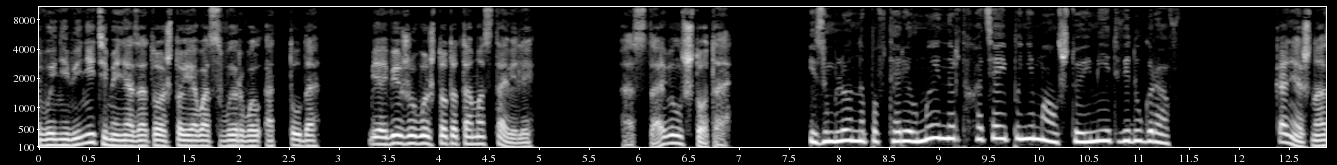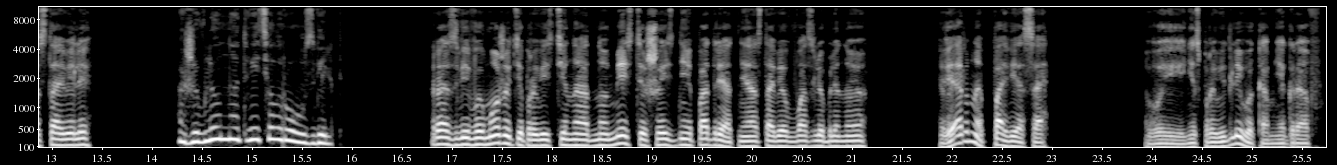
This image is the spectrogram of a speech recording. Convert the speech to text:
вы не вините меня за то, что я вас вырвал оттуда. Я вижу, вы что-то там оставили». «Оставил что-то?» Изумленно повторил Мейнард, хотя и понимал, что имеет в виду граф. «Конечно, оставили», — оживленно ответил Роузвельт. «Разве вы можете провести на одном месте шесть дней подряд, не оставив возлюбленную? Верно, повеса?» «Вы несправедливы ко мне, граф.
